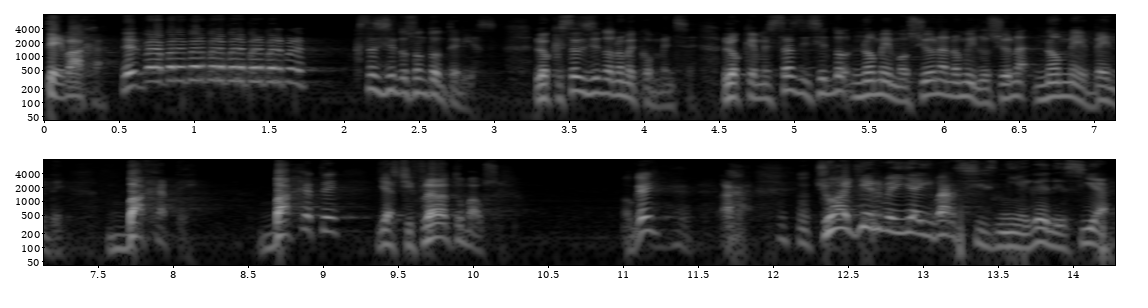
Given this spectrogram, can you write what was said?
te baja. Espera, espera, espera, espera, espera, espera. Lo que estás diciendo son tonterías. Lo que estás diciendo no me convence. Lo que me estás diciendo no me emociona, no me ilusiona, no me vende. Bájate, bájate y a chiflar a tu Mauser. ¿Ok? Yo ayer veía a Ibar Cisniega y decía,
